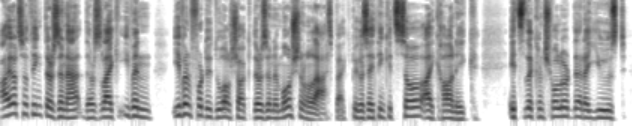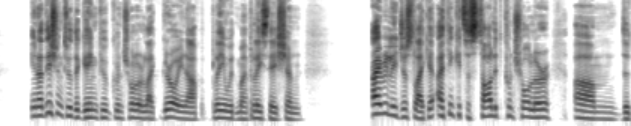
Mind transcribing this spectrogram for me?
I also think there's an there's like even even for the DualShock there's an emotional aspect because I think it's so iconic. It's the controller that I used in addition to the GameCube controller like growing up playing with my PlayStation. I really just like it. I think it's a solid controller. Um, the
